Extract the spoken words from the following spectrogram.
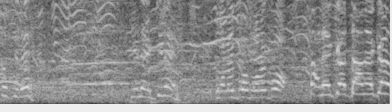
快起来ะ来ล็กกิน来，过ไรกินอ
